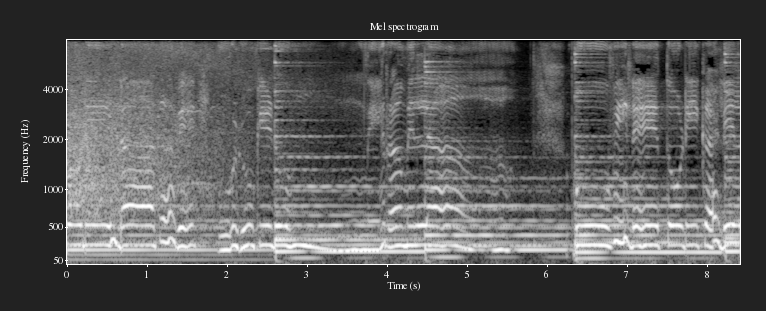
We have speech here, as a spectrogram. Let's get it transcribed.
കൊടിയിലാകവേ ഒഴുകിടും നിറമില്ല. പൂവിലെ തൊടികളിൽ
